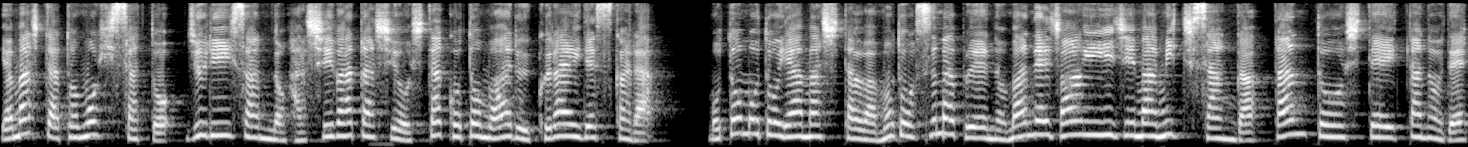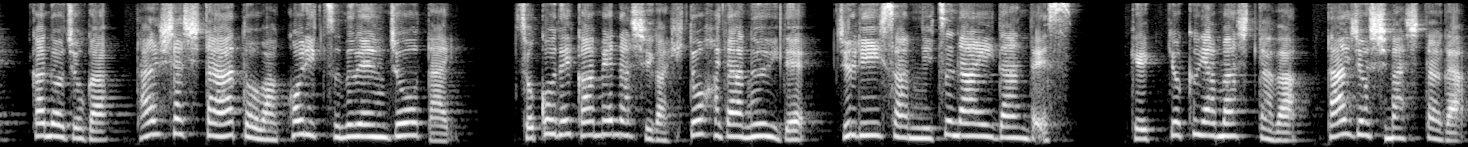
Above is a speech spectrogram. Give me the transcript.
山下智久とジュリーさんの橋渡しをしたこともあるくらいですから、もともと山下は元 SMAPへのマネージャー飯島三智さんが担当していたので、彼女が退社した後は孤立無援状態。そこで亀梨が一肌脱いで、ジュリーさんに繋いだんです。結局山下は退場しましたが、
